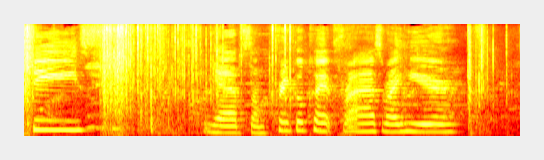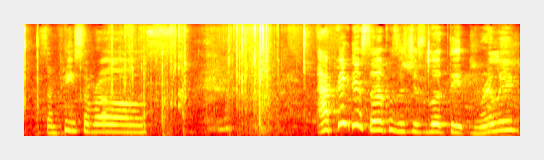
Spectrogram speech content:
Cheese. We have some crinkle cut fries right here. Some pizza rolls. I picked this up because it just looked it really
